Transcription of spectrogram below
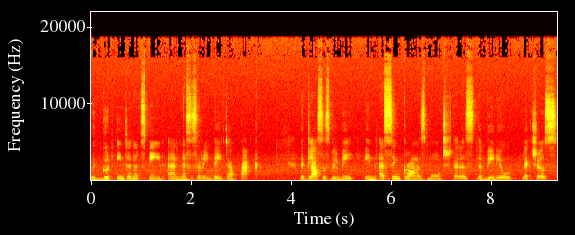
with good internet speed and necessary data pack. The classes will be in asynchronous mode, that is, the video lectures,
